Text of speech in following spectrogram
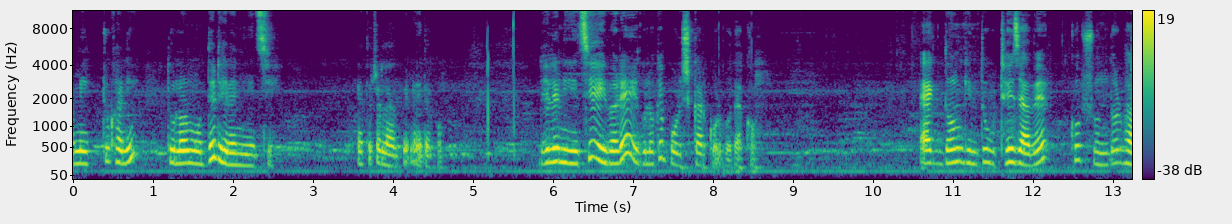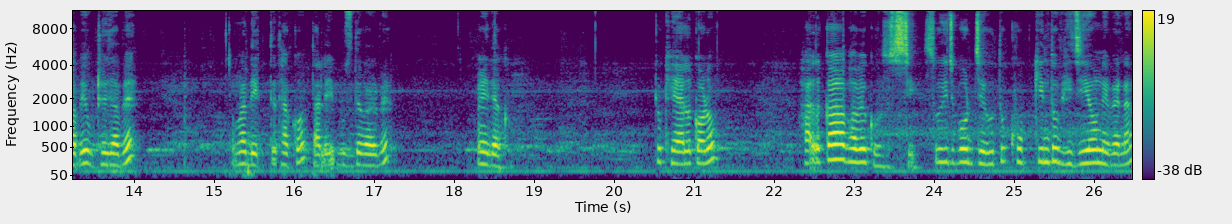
আমি একটুখানি তুলোর মধ্যে ঢেলে নিয়েছি। এতটা লাগবে না দেখো। ঢেলে নিয়েছি, এইবারে এগুলোকে পরিষ্কার করব, দেখো। একদম কিন্তু উঠে যাবে, খুব সুন্দরভাবে উঠে যাবে। তোমরা দেখতে থাকো, তাহলেই বুঝতে পারবে। এই দেখো। একটু খেয়াল করো, হালকাভাবে ঘষছি। সুইচ বোর্ড যেহেতু, খুব কিন্তু ভিজিয়েও নেবে না।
